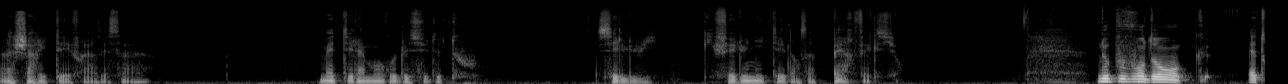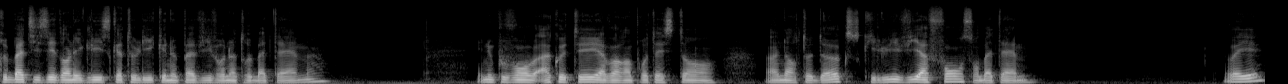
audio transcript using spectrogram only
La charité, frères et sœurs. Mettez l'amour au-dessus de tout. C'est lui qui fait l'unité dans sa perfection. Nous pouvons donc être baptisés dans l'Église catholique et ne pas vivre notre baptême. Et nous pouvons à côté avoir un protestant, un orthodoxe, qui lui vit à fond son baptême. Vous voyez?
